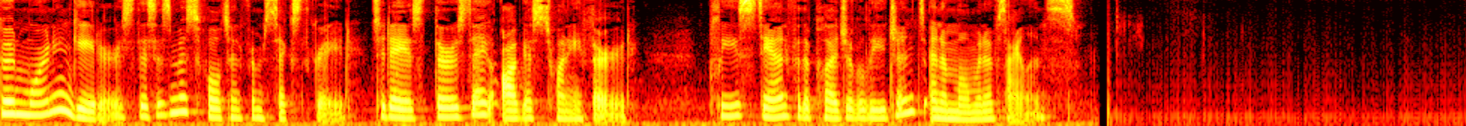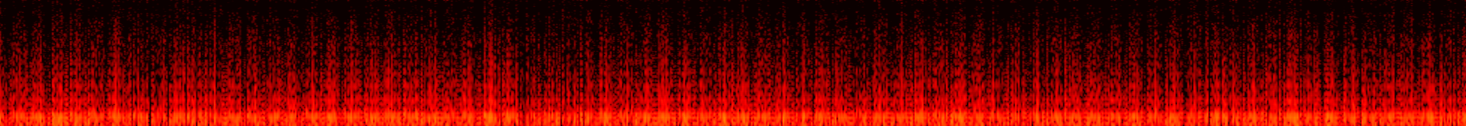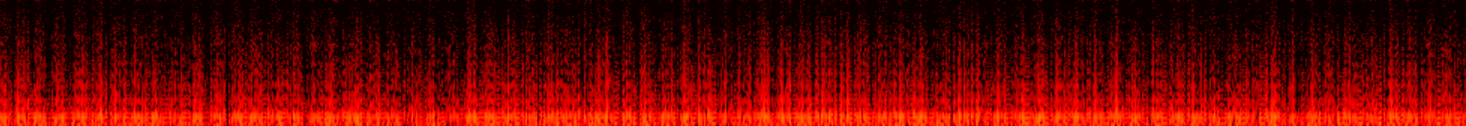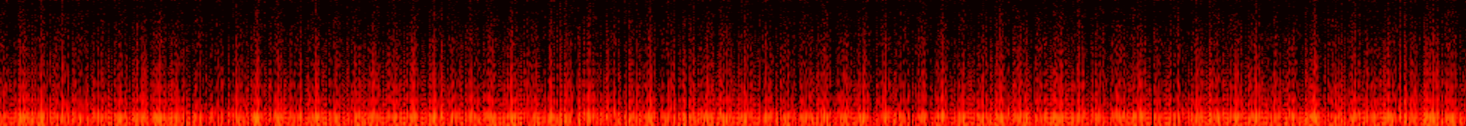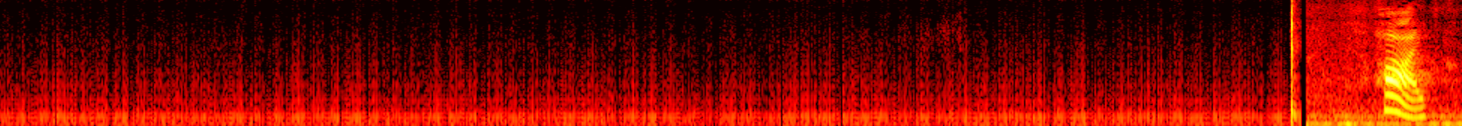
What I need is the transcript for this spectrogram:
Good morning, Gators. This is Miss Fulton from sixth grade. Today is Thursday, August 23rd. Please stand for the Pledge of Allegiance and a moment of silence.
